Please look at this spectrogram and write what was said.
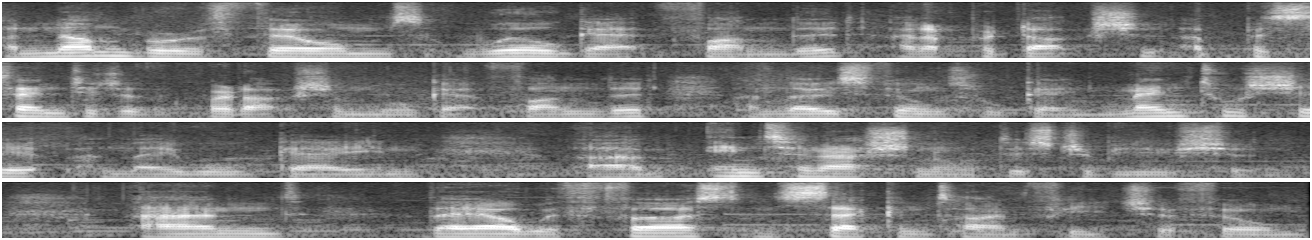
a number of films will get funded and a production a percentage of the production will get funded and those films will gain mentorship and they will gain um, international distribution and they are with first and second time feature film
